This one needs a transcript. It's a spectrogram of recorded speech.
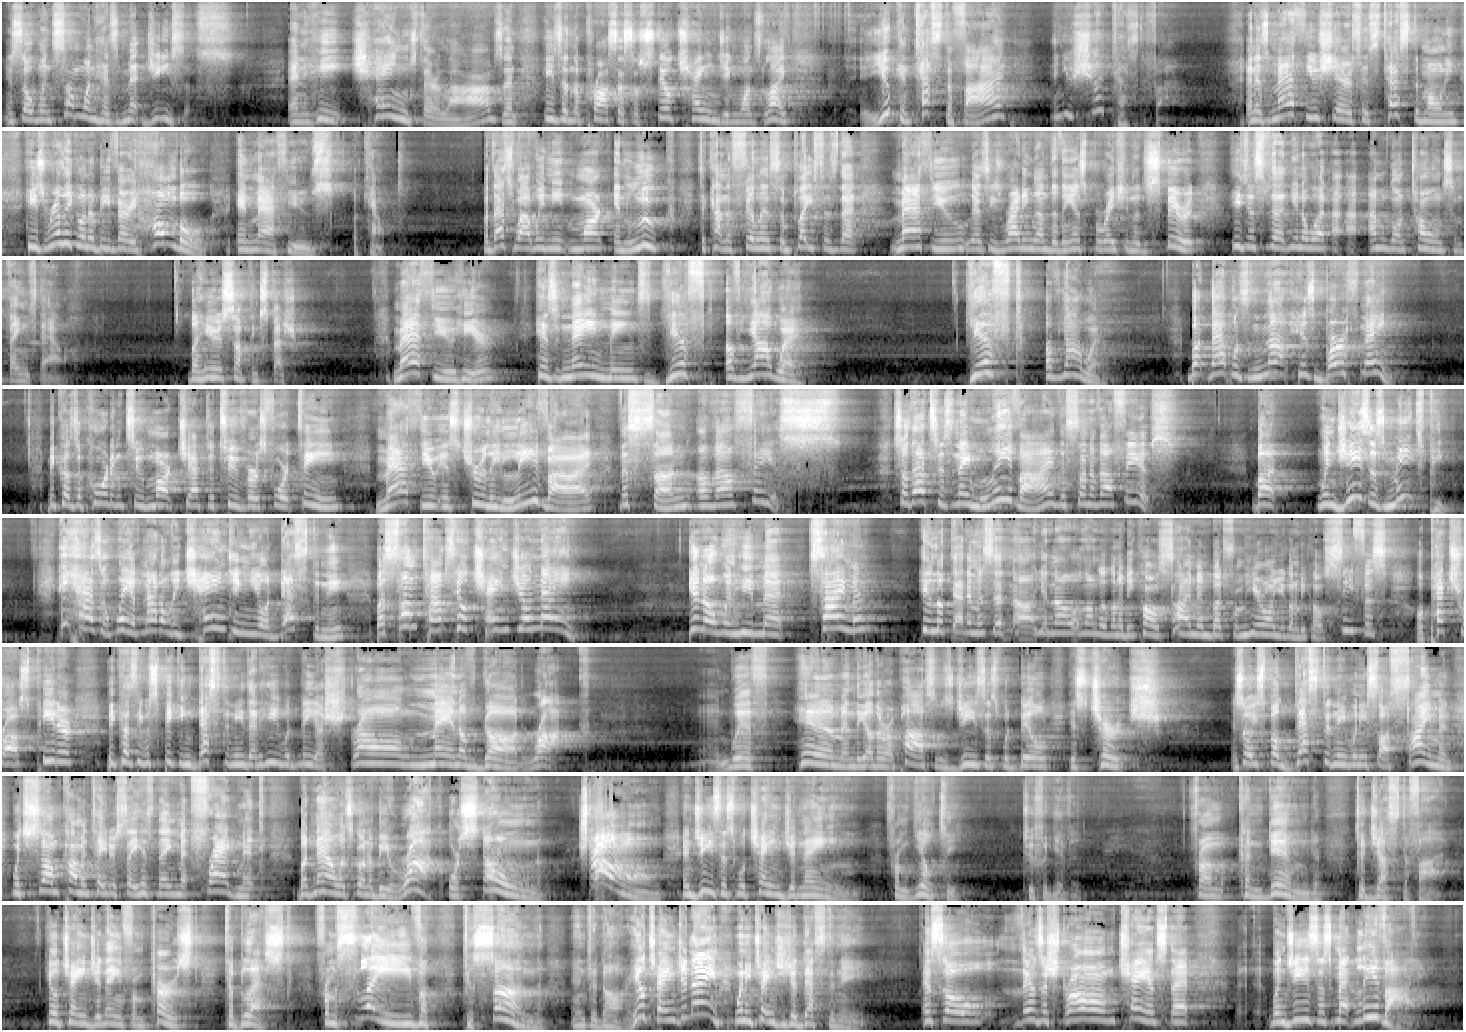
And so when someone has met Jesus, and he changed their lives, and he's in the process of still changing one's life, you can testify, and you should testify. And as Matthew shares his testimony, he's really going to be very humble in Matthew's account. But that's why we need Mark and Luke to kind of fill in some places that Matthew, as he's writing under the inspiration of the Spirit, he just said, you know what, I, am going to tone some things down. But here's something special Matthew here, his name means gift of Yahweh. Gift of Yahweh. But that was not his birth name. Because according to Mark chapter 2, verse 14, Matthew is truly Levi, the son of Alphaeus. So that's his name, Levi, the son of Alphaeus. But when Jesus meets people, he has a way of not only changing your destiny, but sometimes he'll change your name. You know, when he met Simon, he looked at him and said, No, you're no longer going to be called Simon, but from here on you're going to be called Cephas or Petros, Peter, because he was speaking destiny that he would be a strong man of God, rock. And with him and the other apostles, Jesus would build his church. And so he spoke destiny when he saw Simon, which some commentators say his name meant fragment, but now it's going to be rock or stone, strong. And Jesus will change your name from guilty to forgiven, from condemned to justified. He'll change your name from cursed to blessed, from slave to son and to daughter. He'll change your name when he changes your destiny. And so there's a strong chance that when Jesus met Levi,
